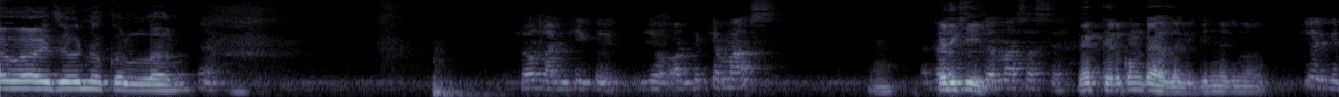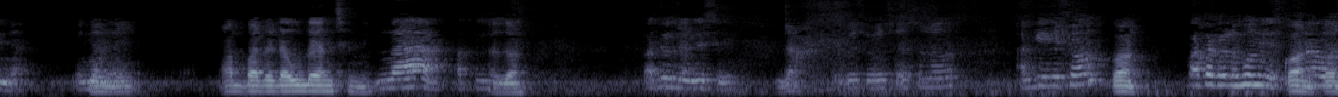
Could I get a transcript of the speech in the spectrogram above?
আমার জনকল্যাণ। শোন আমি কি করি? যে অর্ধেকটা মাছ। একটা এটা কি? আছে। দেখতে এরকম দেখা যায় কিনা কিনা। কি আর কিনা? এনে নে। আব্বার এটা উড়ে আনছেন। না পাতিল একজন পাতিল দিয়ে দিছি। বেশি বেশি আসলে আগে কি কোন? কথা গেলে শুনি কোন, কোন?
